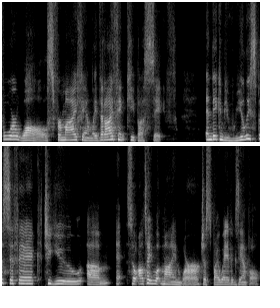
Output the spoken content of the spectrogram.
four walls for my family that I think keep us safe. And they can be really specific to you. Um, so I'll tell you what mine were, just by way of example.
